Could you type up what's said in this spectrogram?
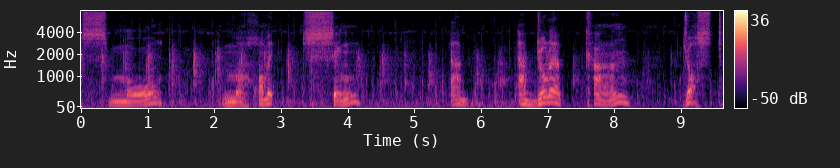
Small, Mohammed Singh, Ab- Abdullah Khan, Dost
